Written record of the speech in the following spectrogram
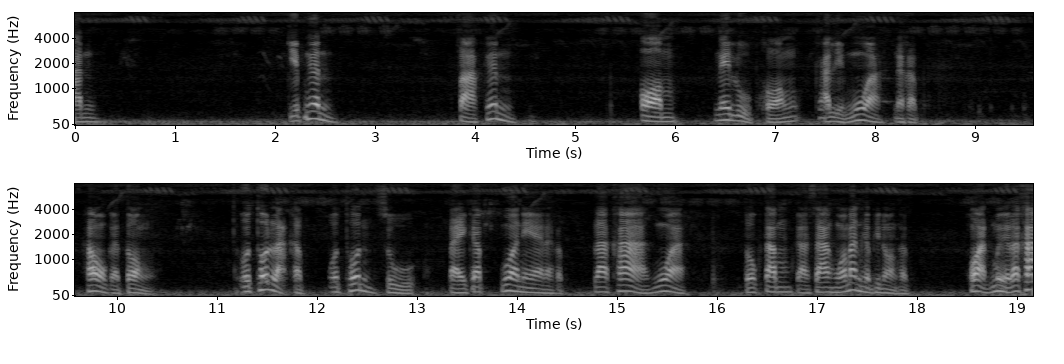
ารเก็บเงิน ฝากเงินออมในรูปของการเลี้ยงงัวนะครับเฮาก็ต้องอดทนหลักครับ อดทนสู่ ไปกับงัวแน่นะครับ ราคางัวตกต่ำกับสร้างหัวมันครับพี่น้องครับหอดมือราคา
